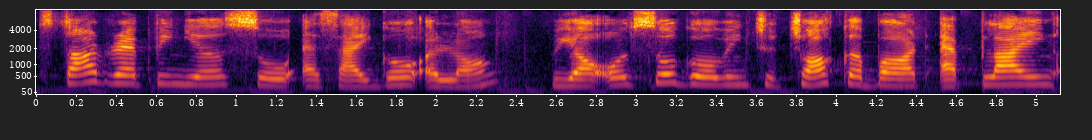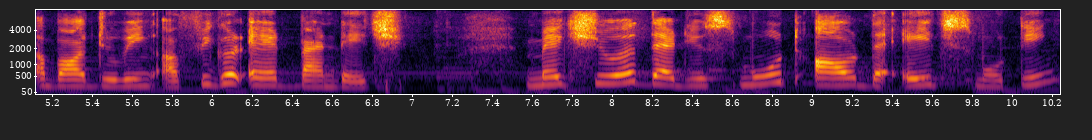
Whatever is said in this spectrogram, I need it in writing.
start wrapping here so as I go along we are also going to talk about applying about doing a figure 8 bandage. Make sure that you smooth out the edge smoothing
